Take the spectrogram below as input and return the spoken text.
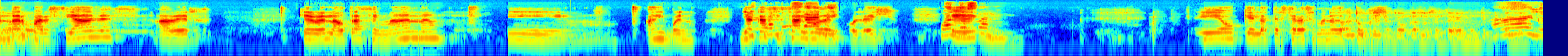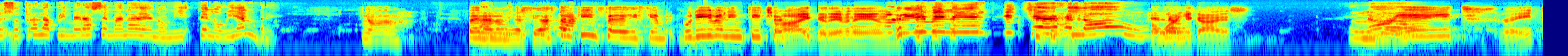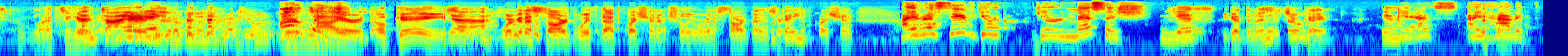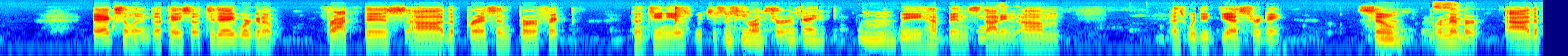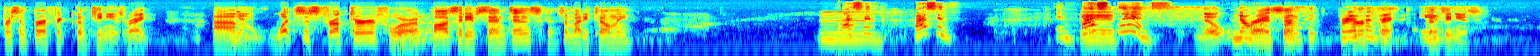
mandar parciales. A ver, quiero ver la otra semana. Y, ay, bueno, ya ¿Y casi salgo del colegio. ¿Cuándo Eh, sale? Creo que la tercera semana de Ah, octubre. entonces en todo caso se estaría multiplicando. Ay, nosotros la primera semana de, novie- de noviembre. Ah, pero la universidad hasta el chiquita. 15 de diciembre. Good evening, teacher. Hi, good evening. Good evening, teacher. Hello. How are you guys? Hello. Great. Great. I'm glad to hear I'm that. tired. Primero cuál es la fracción. Always. You're tired. Okay, Yeah. so we're gonna start with that question. Actually, we're gonna start answering Okay. that question. I received your your message. Yes. You got the message? Okay. Yeah. Yes, I have it. Excellent. Okay, so today we're gonna practice uh, the present perfect continuous, which is a Continuous. structure Okay. Mhm. we have been studying um, as we did yesterday. So Mm-hmm. remember, uh, the present perfect continuous, right? Um, Yes. What's the structure for a positive sentence? Can somebody tell me? Mm, Passive, passive. In past It's- tense. No, No, present present perfect is, is, continuous.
